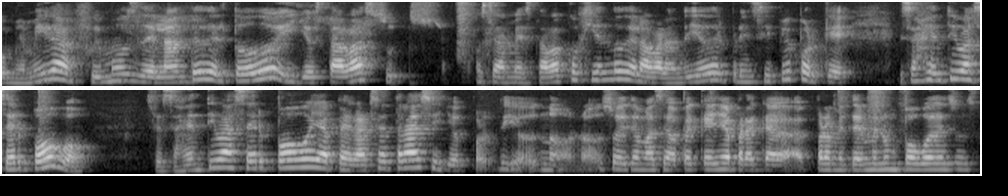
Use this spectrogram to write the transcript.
con mi amiga fuimos delante del todo y yo estaba, su- su- o sea, me estaba cogiendo de la barandilla del principio porque esa gente iba a ser pogo. O sea, esa gente iba a ser pogo y a pegarse atrás y yo, por Dios, no, no, soy demasiado pequeña para, que, para meterme en un pogo de esos.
